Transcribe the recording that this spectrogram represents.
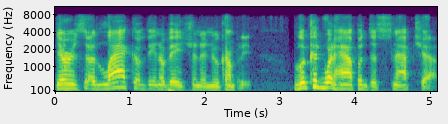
there is a lack of innovation in new companies. Look at what happened to Snapchat.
